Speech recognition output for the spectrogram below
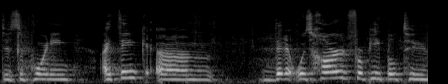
disappointing. I think um, that it was hard for people to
